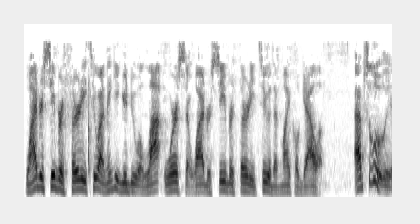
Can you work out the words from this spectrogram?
wide receiver 32, I think he could do a lot worse at wide receiver 32 than Michael Gallup. Absolutely.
